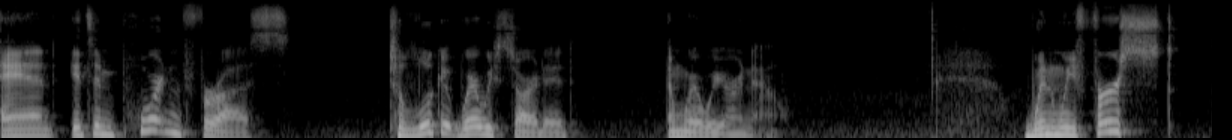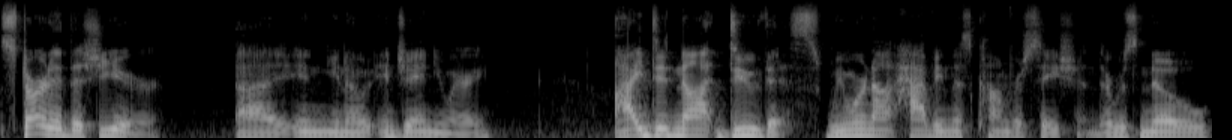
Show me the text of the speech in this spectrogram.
And it's important for us to look at where we started and where we are now. When we first started this year, uh, in you know in January, I did not do this. We were not having this conversation. There was no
